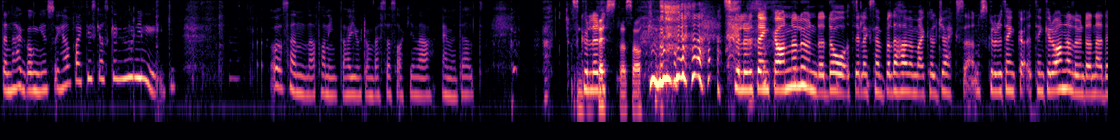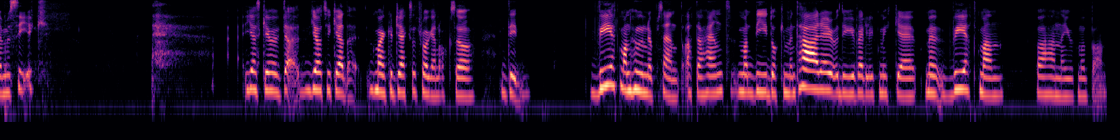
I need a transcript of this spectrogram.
Den här gången så är han faktiskt ganska gullig. Och sen att han inte har gjort de bästa sakerna eventuellt. Skulle du, Bästa sak. skulle du tänka annorlunda då, till exempel det här med Michael Jackson? Skulle du tänka, tänker du annorlunda när det är musik? Jag, ska, jag tycker att Michael Jackson-frågan också, det, vet man 100% att det har hänt, man, det är ju dokumentärer och det är ju väldigt mycket, men vet man vad han har gjort mot barn?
